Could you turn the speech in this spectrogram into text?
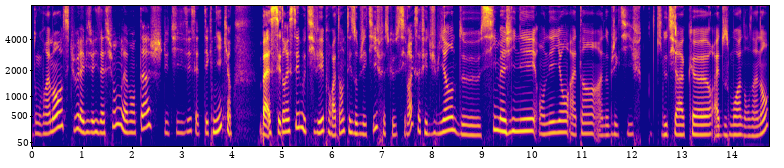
Donc vraiment, si tu veux, la visualisation, l'avantage d'utiliser cette technique, bah, c'est de rester motivé pour atteindre tes objectifs parce que c'est vrai que ça fait du bien de s'imaginer en ayant atteint un objectif qui nous tient à cœur à 12 mois dans un an.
